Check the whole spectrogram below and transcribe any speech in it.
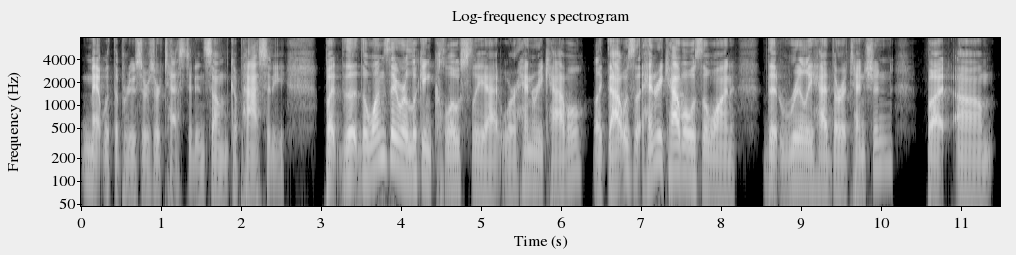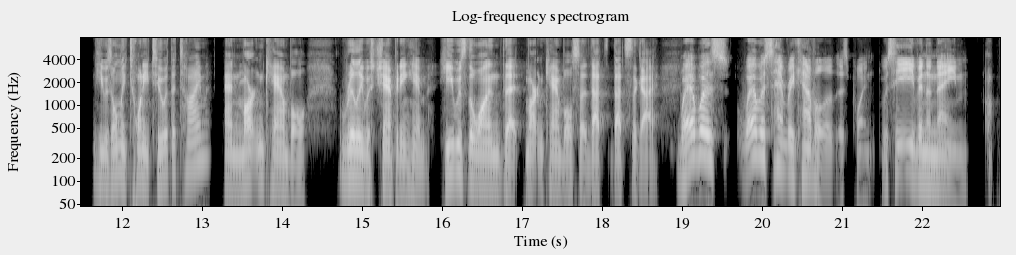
met with the producers or tested in some capacity. But the the ones they were looking closely at were Henry Cavill. Like that was Henry Cavill was the one that really had their attention. But um, he was only 22 at the time, and Martin Campbell really was championing him. He was the one that Martin Campbell said that's that's the guy. Where was where was Henry Cavill at this point? Was he even a name?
